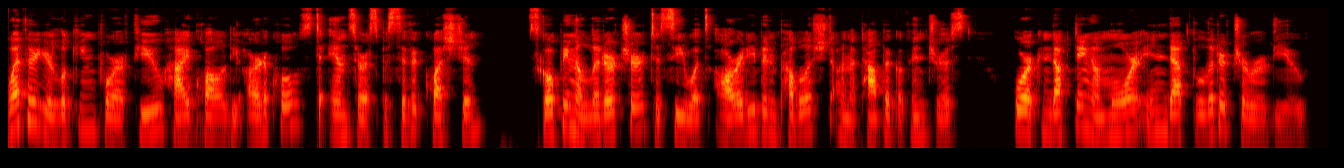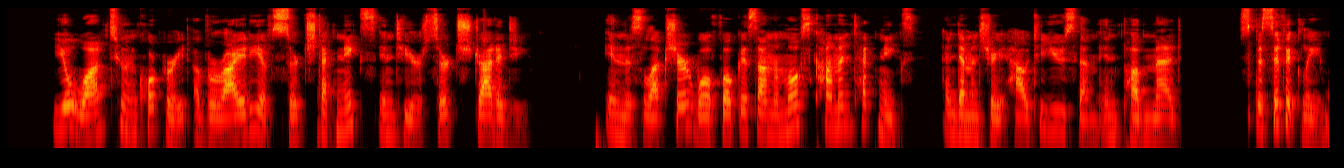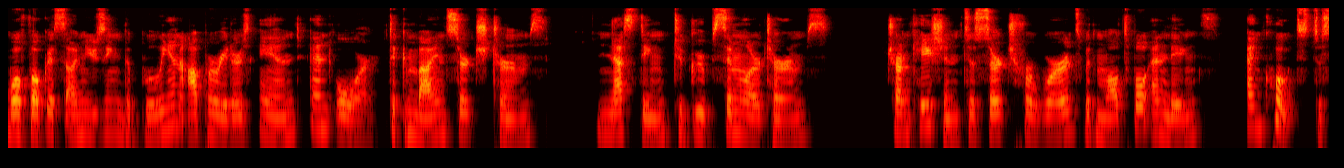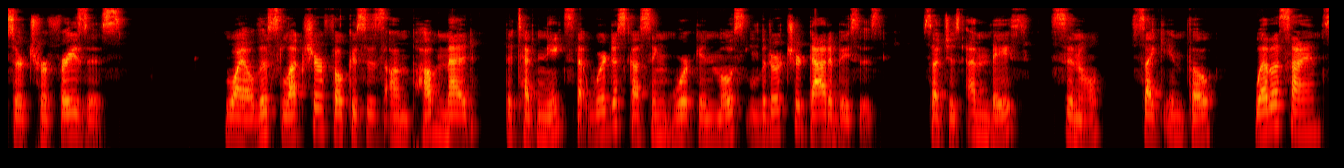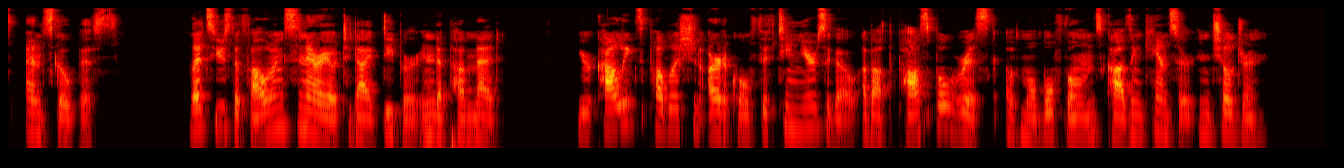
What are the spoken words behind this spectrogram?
Whether you're looking for a few high quality articles to answer a specific question, scoping the literature to see what's already been published on a topic of interest, or conducting a more in depth literature review, you'll want to incorporate a variety of search techniques into your search strategy. In this lecture, we'll focus on the most common techniques and demonstrate how to use them in PubMed. Specifically, we'll focus on using the Boolean operators AND and OR to combine search terms, nesting to group similar terms, truncation to search for words with multiple endings, and quotes to search for phrases. While this lecture focuses on PubMed, the techniques that we're discussing work in most literature databases such as Embase, CINAHL, PsycInfo, Web of Science, and Scopus. Let's use the following scenario to dive deeper into PubMed. Your colleagues published an article 15 years ago about the possible risk of mobile phones causing cancer in children.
